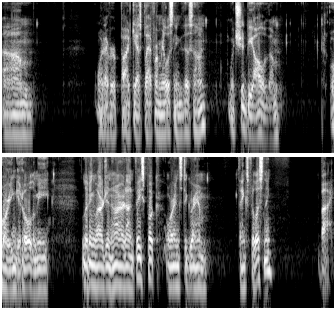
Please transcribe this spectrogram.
Um, whatever podcast platform you're listening to this on, which should be all of them. Or you can get hold of me, Living Large and Hard, on Facebook or Instagram. Thanks for listening. Bye.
